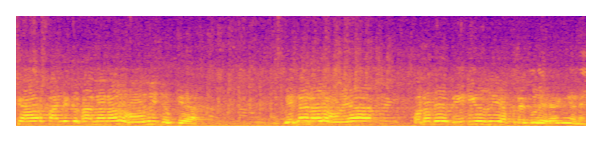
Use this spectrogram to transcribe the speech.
ਚਾਰ ਪੰਜ ਕਿਸਾਨਾਂ ਨਾਲ ਹੋ ਵੀ ਚੁੱਕਿਆ। ਜਿਨ੍ਹਾਂ ਨਾਲ ਹੋਇਆ, ਉਹਨਾਂ ਦੇ ਵੀਡੀਓਜ਼ ਵੀ ਆਪਣੇ ਕੋਲੇ ਹੈਗੀਆਂ ਨੇ।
